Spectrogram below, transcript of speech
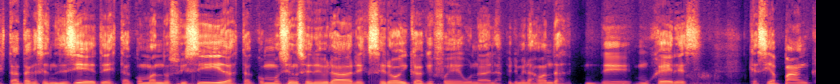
está Ataque 77, está Comando Suicida, está Conmoción Cerebral, Ex Heroica, que fue una de las primeras bandas de mujeres que hacía punk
